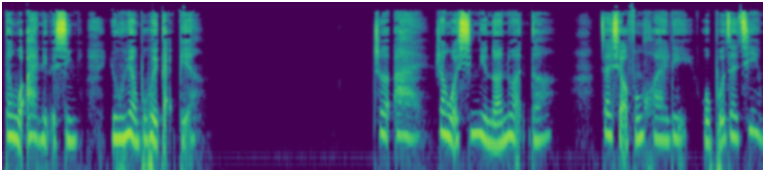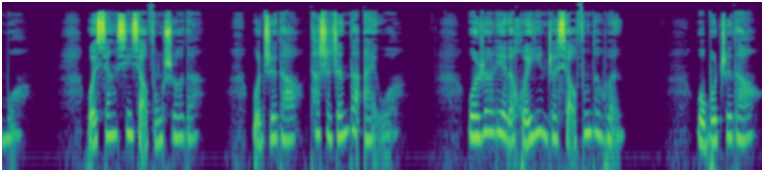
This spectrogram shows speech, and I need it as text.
但我爱你的心永远不会改变。这爱让我心里暖暖的，在小峰怀里，我不再寂寞。我相信小峰说的。我知道他是真的爱我，我热烈的回应着小峰的吻。我不知道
